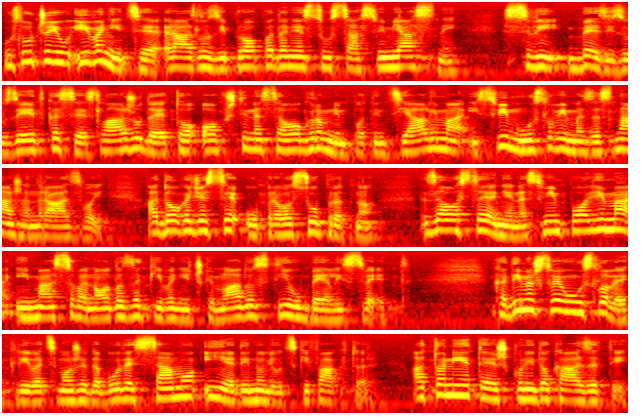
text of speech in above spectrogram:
U slučaju Ivanjice razlozi propadanja su sasvim jasni. Svi, bez izuzetka, se slažu da je to opština sa ogromnim potencijalima i svim uslovima za snažan razvoj, a događa se upravo suprotno. Zaostajanje na svim poljima i masovan odlazak Ivanjičke mladosti u beli svet. Kad imaš sve uslove, krivac može da bude samo i jedino ljudski faktor – a to nije teško ni dokazati.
